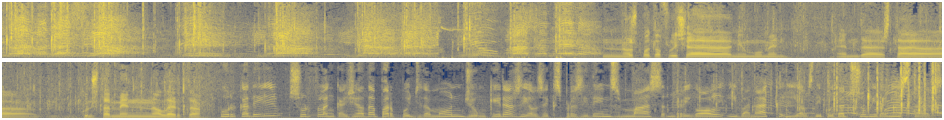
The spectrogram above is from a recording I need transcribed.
Independència! No es pot afluixar ni un moment. hem d'estar constantment alerta. Forcadell surt flanquejada per Puigdemont, Junqueras i els expresidents Mas, Rigol i Benac i els diputats sobiranistes.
